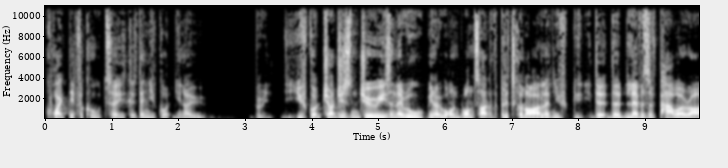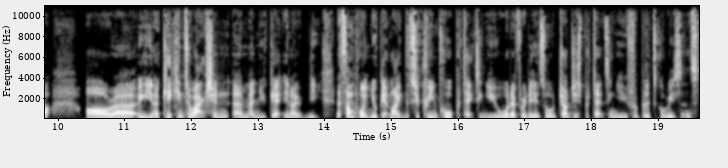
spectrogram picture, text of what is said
quite difficult to because then you've got you know you've got judges and juries, and they're all you know on one side of the political aisle, and you've the the levers of power are are uh, you know kick into action, um, and you get you know at some point you'll get like the Supreme Court protecting you or whatever it is, or judges protecting you for political reasons.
